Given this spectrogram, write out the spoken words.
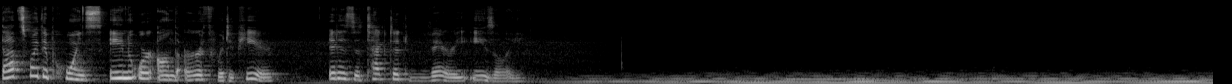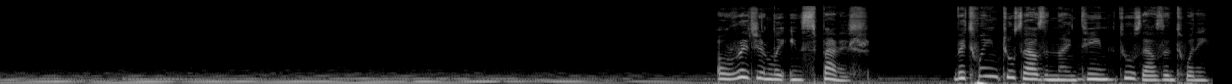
That's why the points in or on the Earth would appear. It is detected very easily. Originally in Spanish, between 2019 2020.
